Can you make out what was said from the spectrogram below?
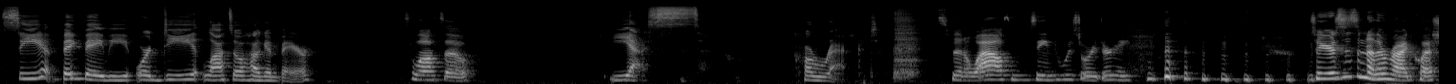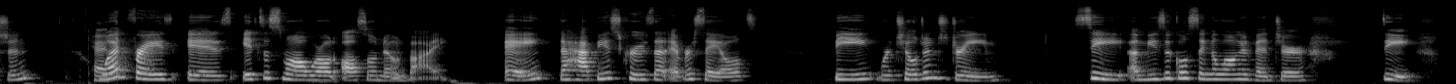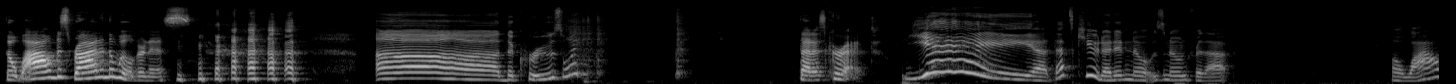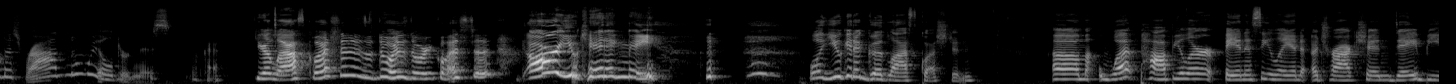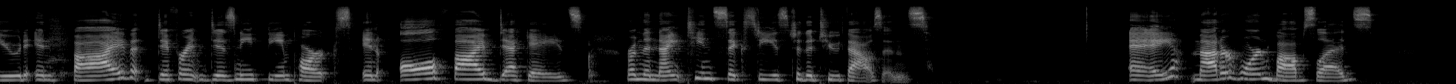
C. Big Baby. Or D. Lots-o'-Huggin' Bear? It's Lotso. Yes. Correct. It's been a while since I've seen Toy Story 3. So yours is another ride question. Okay. What phrase is It's a Small World also known by? A. The happiest cruise that ever sailed. B. Where children's dream. C. A musical sing along adventure. D. The wildest ride in the wilderness. uh, the cruise one? that is correct. Yay! That's cute. I didn't know it was known for that. The wildest ride in the wilderness. Okay. Your last question is a Toy Story question. Are you kidding me? well, you get a good last question. Um, what popular Fantasyland attraction debuted in five different Disney theme parks in all five decades from the 1960s to the 2000s? A. Matterhorn bobsleds.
